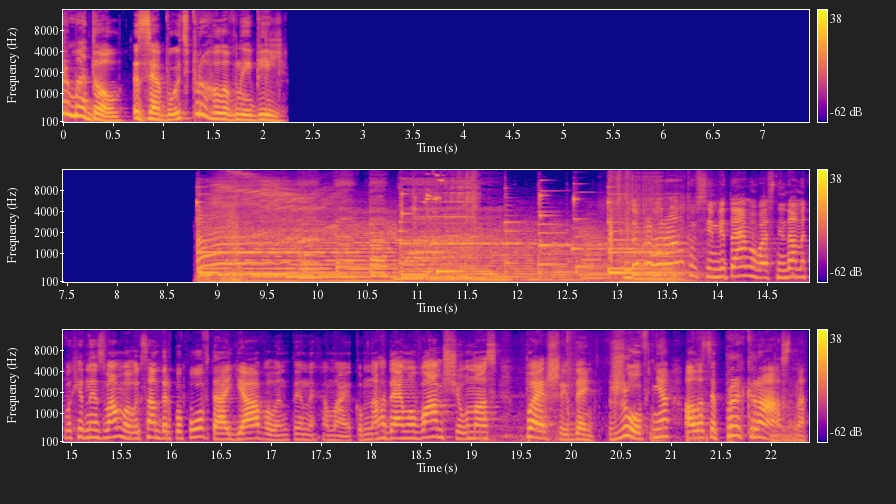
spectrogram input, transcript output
Фармадол. Забудь про головний біль. Доброго ранку, всім вітаємо вас. Сніданок вихідний з вами Олександр Попов та я, Валентина Хамайко. Нагадаємо вам, що у нас перший день жовтня, але це прекрасна,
